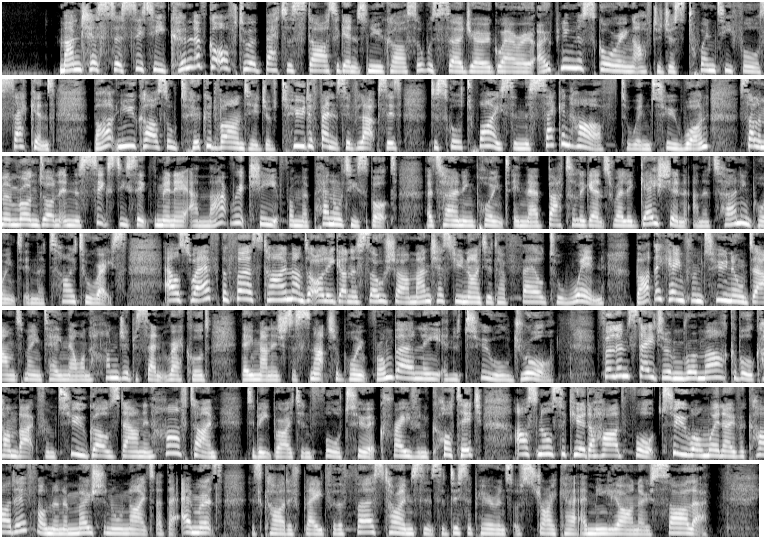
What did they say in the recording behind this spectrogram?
Manchester City couldn't have got off to a better start against Newcastle with Sergio Aguero opening the scoring after just 24 seconds. But Newcastle took advantage of two defensive lapses to score twice in the second half to win 2-1. Salomon Rondon in the 66th minute and Matt Ritchie from the penalty spot. A turning point in their battle against relegation and a turning point in the title race. Elsewhere, for the first time under Ole Gunnar Solskjaer, Manchester United have failed to win, but they came from 2-0 down to maintain their 100% record. They managed to snatch a point from Burnley in a 2-all draw. Fulham staged a remarkable comeback from two goals down in half-time to beat Brighton 4-2 at Craven Cottage. Arsenal secured a hard-fought 2-1 win over Cardiff on an emotional night at the Emirates as Cardiff played for the first time since the disappearance of striker Emiliano Sala.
